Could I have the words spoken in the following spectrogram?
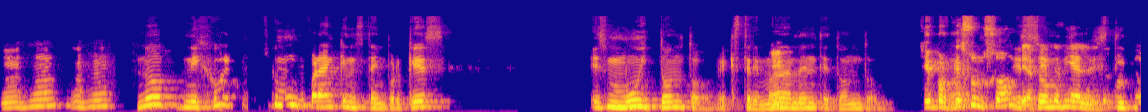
Ujú, ujú. No, ni Hulk, es como un Frankenstein, porque es, es muy tonto, extremadamente tonto. Sí, porque es un zombie. Es zombie al estilo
